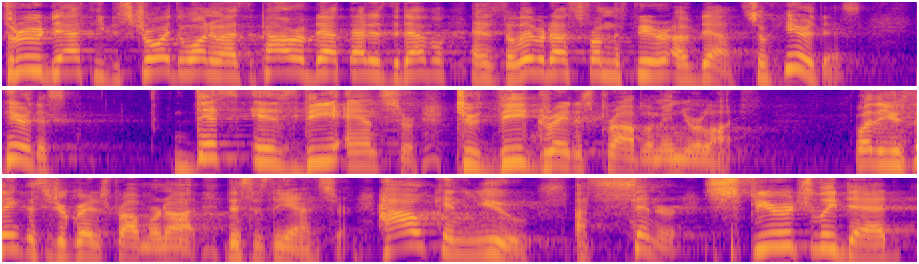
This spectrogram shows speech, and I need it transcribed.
through death, he destroyed the one who has the power of death, that is the devil, and has delivered us from the fear of death. So hear this. Hear this. This is the answer to the greatest problem in your life. Whether you think this is your greatest problem or not, this is the answer. How can you, a sinner, spiritually dead,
